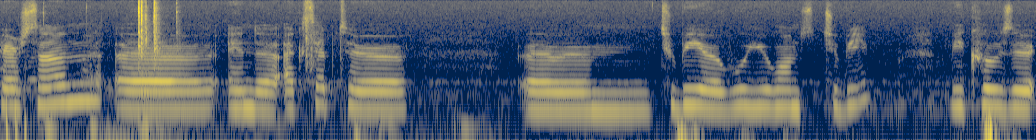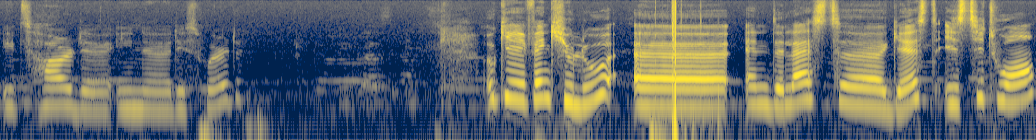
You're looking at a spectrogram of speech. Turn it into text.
person and accept um, to be uh, who you want to be because uh, it's hard uh, in uh, this world. Okay, thank you, Lou. Uh, and the last uh, guest is Titouan,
